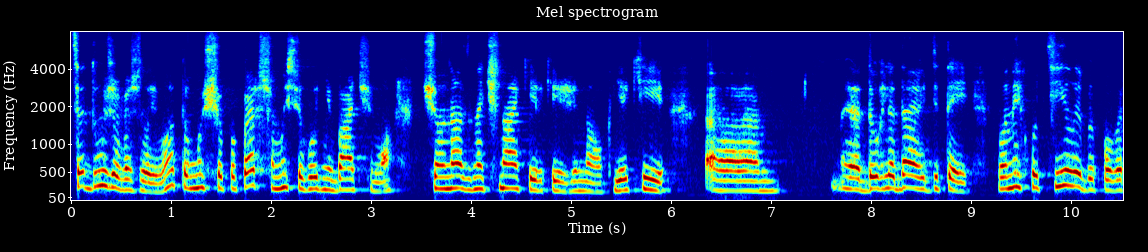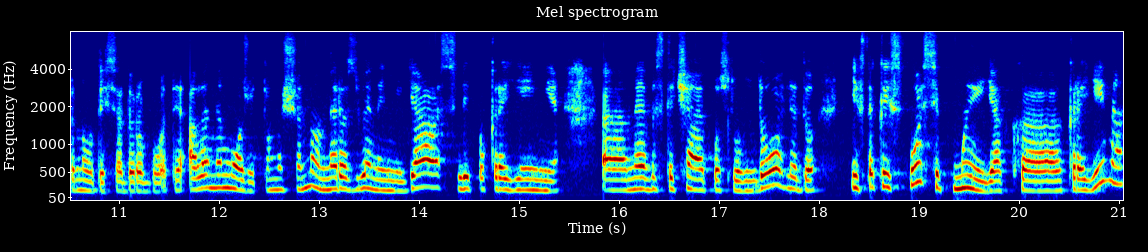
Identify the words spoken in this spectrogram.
Це дуже важливо, тому що, по-перше, ми сьогодні бачимо, що у нас значна кількість жінок, які е, е, доглядають дітей, вони хотіли би повернутися до роботи, але не можуть, тому що ну не розвинені яслі по країні, е, не вистачає послуг догляду. І в такий спосіб ми, як е, країна,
